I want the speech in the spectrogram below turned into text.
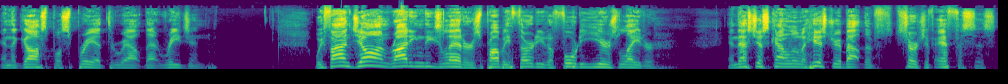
and the gospel spread throughout that region. We find John writing these letters probably 30 to 40 years later. And that's just kind of a little history about the church of Ephesus.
